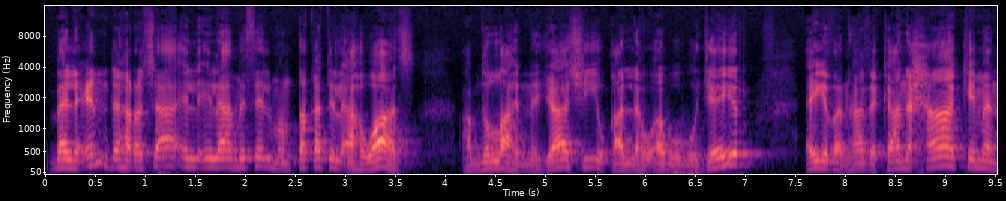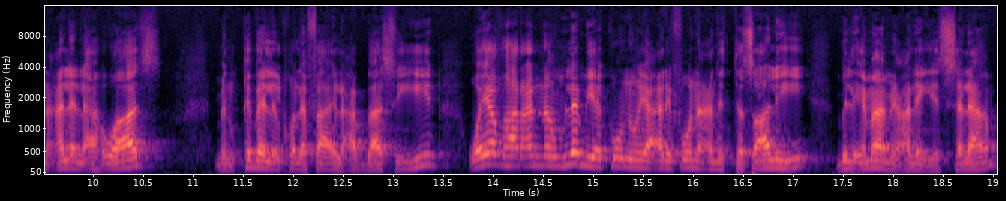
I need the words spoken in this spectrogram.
بل عنده رسائل إلى مثل منطقة الأهواز. عبد الله النجاشي يقال له أبو بجير أيضا هذا كان حاكما على الأهواز من قبل الخلفاء العباسيين ويظهر أنهم لم يكونوا يعرفون عن اتصاله بالإمام عليه السلام.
